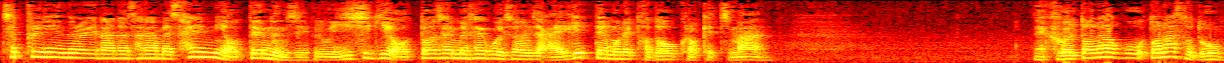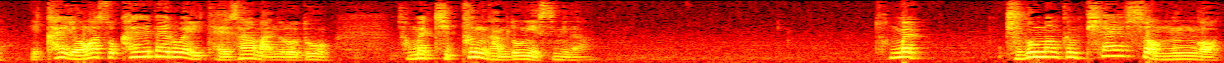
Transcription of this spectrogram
채플린이라는 사람의 삶이 어땠는지 그리고 이 시기에 어떤 삶을 살고 있었는지 알기 때문에 더더욱 그렇겠지만 네 그걸 떠나고 떠나서도 이 칼, 영화 속 칼베로의 이 대사만으로도 정말 깊은 감동이 있습니다. 정말 죽음만큼 피할 수 없는 것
